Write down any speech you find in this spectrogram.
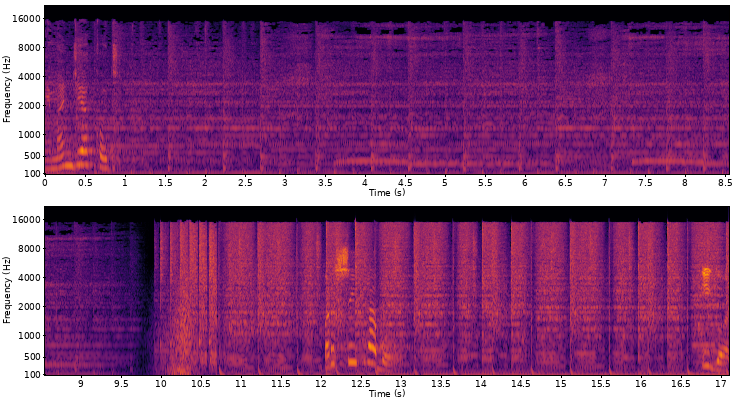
Nemanja Koji Persikabo Igor.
